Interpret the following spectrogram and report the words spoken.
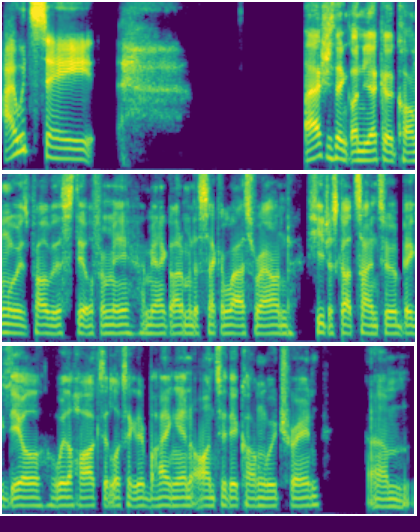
I would say I actually think Onyeka Okongwu is probably the steal for me. I mean, I got him in the second last round. He just got signed to a big deal with the Hawks. It looks like they're buying in onto the Okongwu train. Um,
